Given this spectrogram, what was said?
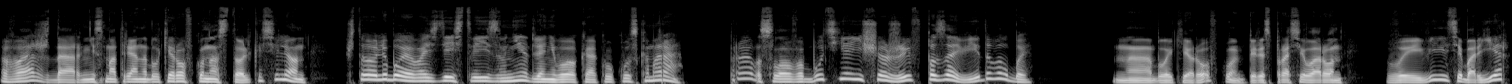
Ваш дар, несмотря на блокировку, настолько силен, что любое воздействие извне для него как укус комара. Право слово, будь я еще жив, позавидовал бы. «На блокировку?» — переспросил Арон. «Вы видите барьер?»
